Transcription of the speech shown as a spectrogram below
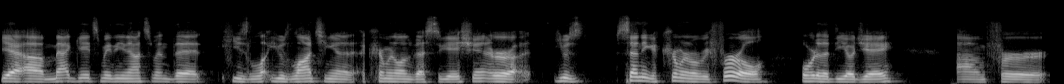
Yeah, uh, Matt Gaetz made the announcement that he's he was launching a, a criminal investigation, or uh, he was sending a criminal referral over to the DOJ um, for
